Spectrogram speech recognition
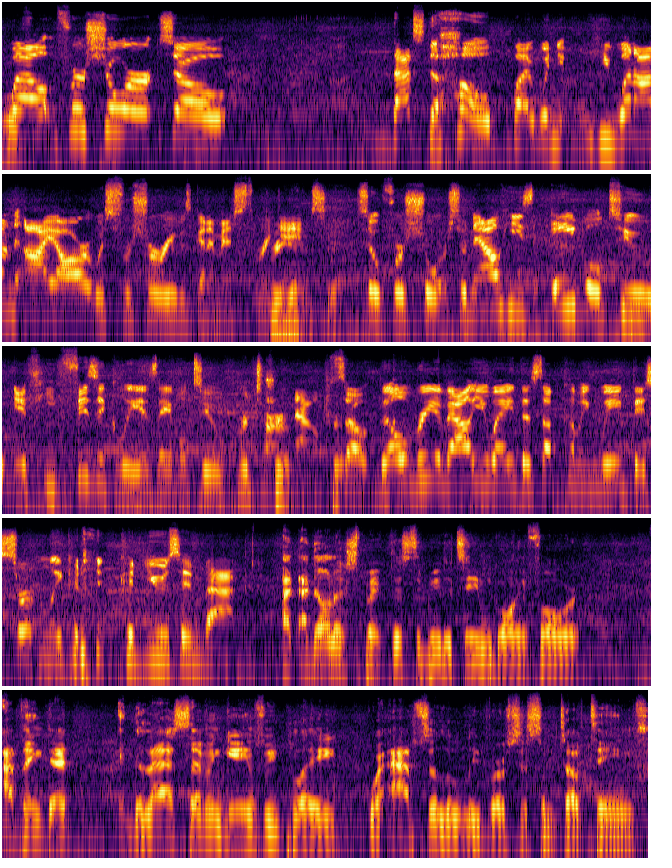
Well, for sure. So that's the hope. But when you, he went on IR, it was for sure he was going to miss three, Three games. games, yeah. So for sure. So now he's able to, if he physically is able to return True, now. true. So they'll reevaluate this upcoming week. They certainly could could use him back. I, I don't expect this to be the team going forward. I think that in the last seven games we played, we're absolutely versus some tough teams,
